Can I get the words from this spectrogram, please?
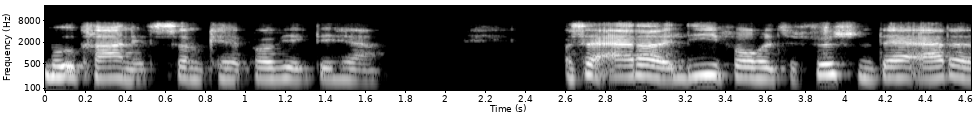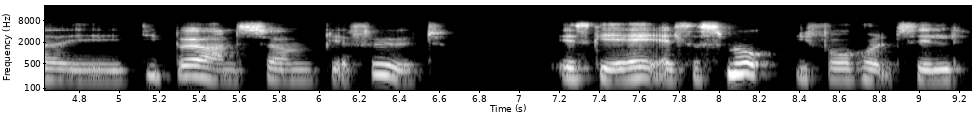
mod kraniet, som kan påvirke det her. Og så er der lige i forhold til fødslen, der er der øh, de børn, som bliver født SGA, altså små i forhold til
